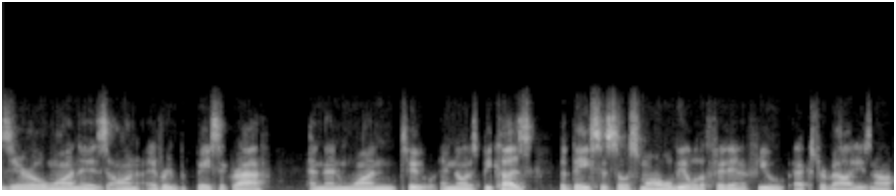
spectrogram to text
0, 1 is on every basic graph, and then 1, 2. And notice, because the base is so small, we'll be able to fit in a few extra values, and I'll,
